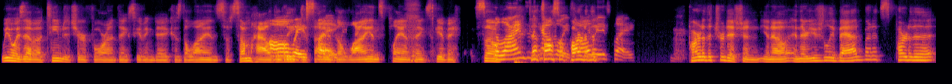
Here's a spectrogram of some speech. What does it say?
we always have a team to cheer for on thanksgiving day because the lions so somehow the league decided play. the lions play on thanksgiving So the so Lions and the that's also Cowboys part of the- always play. part of the tradition you know and they're usually bad but it's part of the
